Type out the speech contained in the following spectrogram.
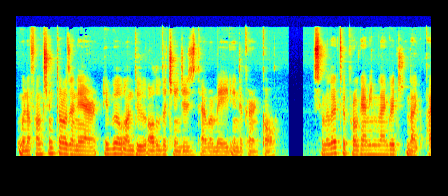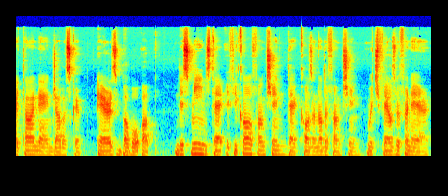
When a function throws an error, it will undo all of the changes that were made in the current call. Similar to programming language like Python and JavaScript, errors bubble up. This means that if you call a function that calls another function which fails with an error,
